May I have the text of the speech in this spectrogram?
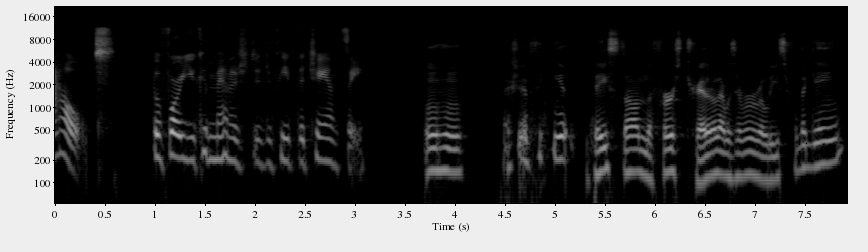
out before you can manage to defeat the Chansey. Mm-hmm. Actually, I'm thinking it based on the first trailer that was ever released for the game.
